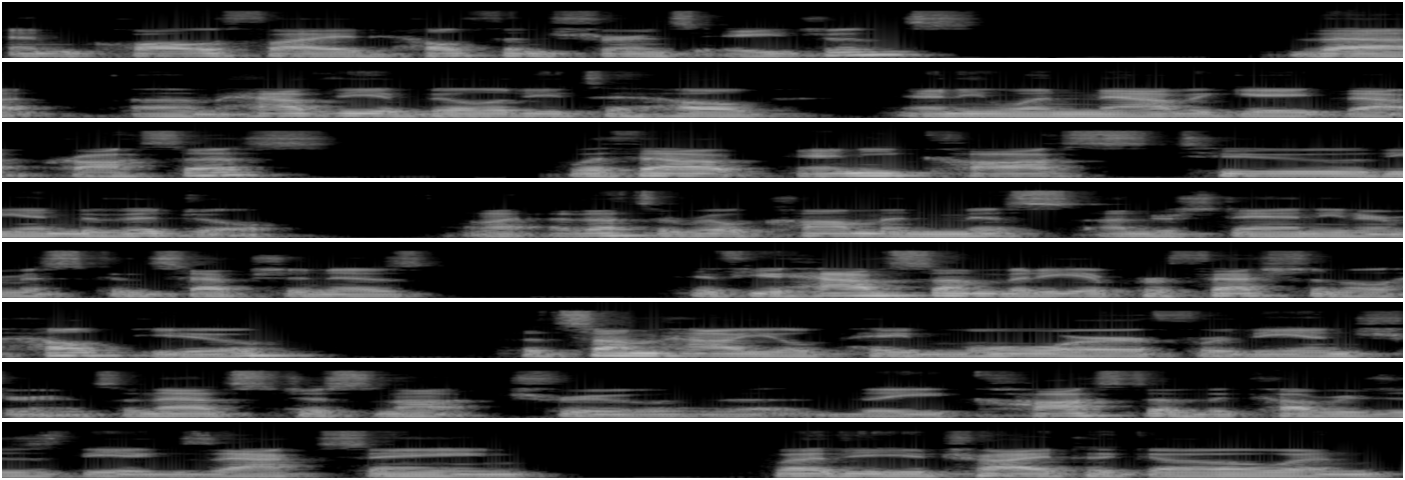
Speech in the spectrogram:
and qualified health insurance agents that um, have the ability to help anyone navigate that process without any cost to the individual. That's a real common misunderstanding or misconception is if you have somebody, a professional help you, that somehow you'll pay more for the insurance. And that's just not true. The, the cost of the coverage is the exact same, whether you try to go and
